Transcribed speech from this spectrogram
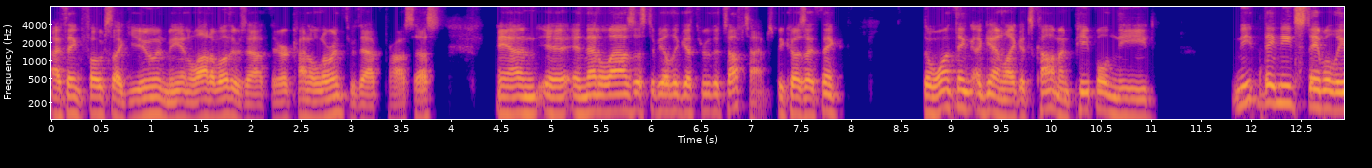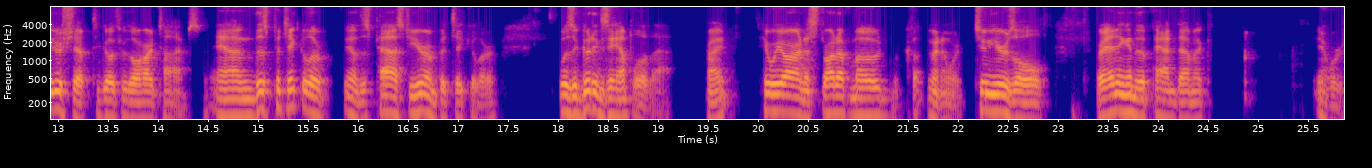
I think folks like you and me and a lot of others out there kind of learn through that process. And, and that allows us to be able to get through the tough times because I think the one thing, again, like it's common, people need need they need stable leadership to go through the hard times. And this particular, you know, this past year in particular was a good example of that, right? Here we are in a startup mode. We're, you know, we're two years old. We're heading into the pandemic. You know, we're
